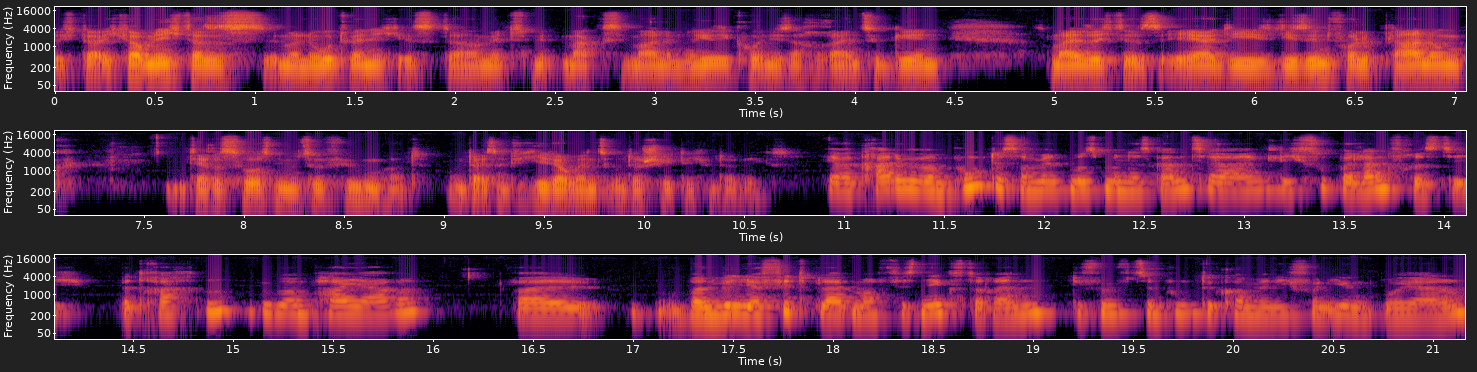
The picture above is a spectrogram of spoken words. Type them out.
Ich, ich glaube nicht, dass es immer notwendig ist, da mit, mit maximalem Risiko in die Sache reinzugehen. Aus meiner Sicht ist es eher die, die sinnvolle Planung der Ressourcen, die man zur Verfügung hat. Und da ist natürlich jeder ganz unterschiedlich unterwegs. Ja, aber gerade wenn man Punkte sammelt, muss man das Ganze ja eigentlich super langfristig betrachten, über ein paar Jahre. Weil man will ja fit bleiben auch fürs nächste Rennen. Die 15 Punkte kommen ja nicht von irgendwoher. Ne?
